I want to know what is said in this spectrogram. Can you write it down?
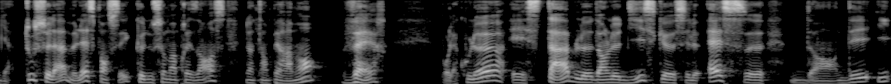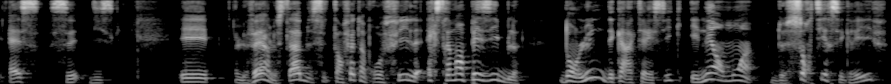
Eh bien, tout cela me laisse penser que nous sommes en présence d'un tempérament vert pour la couleur et stable dans le disque, c'est le S euh, dans D-I-S-C disque. Et le vert, le stable, c'est en fait un profil extrêmement paisible, dont l'une des caractéristiques est néanmoins de sortir ses griffes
